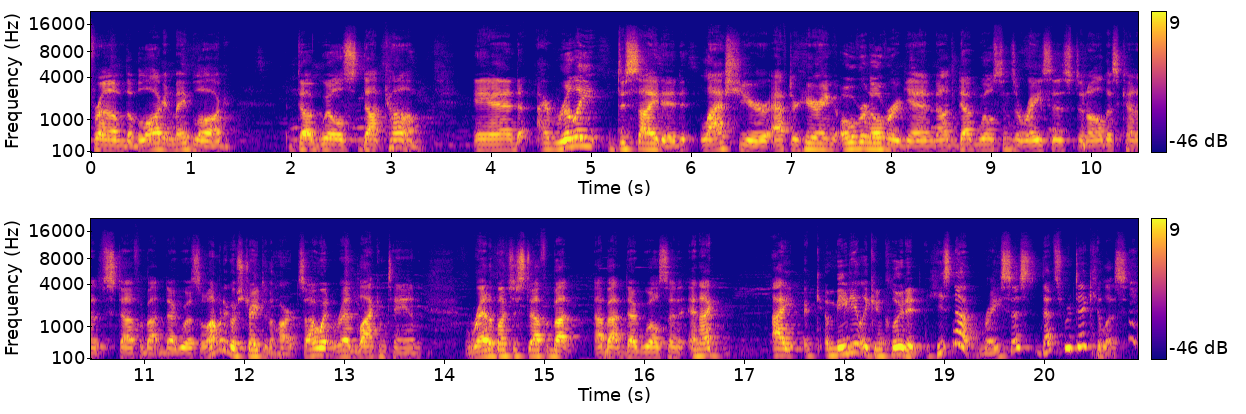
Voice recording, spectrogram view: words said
from the blog and Mablog, DougWils.com. And I really decided last year, after hearing over and over again, uh, Doug Wilson's a racist and all this kind of stuff about Doug Wilson, well, I'm going to go straight to the heart. So I went and read Black and Tan, read a bunch of stuff about, about Doug Wilson, and I I immediately concluded he's not racist. That's ridiculous.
